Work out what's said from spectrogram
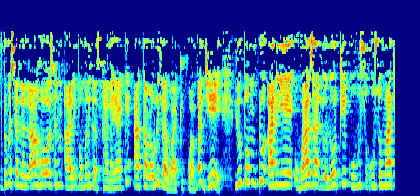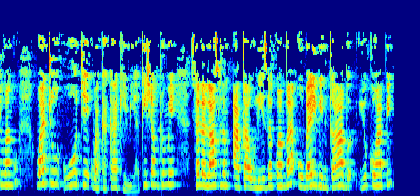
mtume sallahualwasalam alipomaliza sala yake akawauliza watu kwamba je yupo mtu aliyewaza lolote kuhusu usomaji wangu? Watu wote wakakaa kimia kisha mtume salam akauliza kwamba ubai bin kab yuko wapi?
